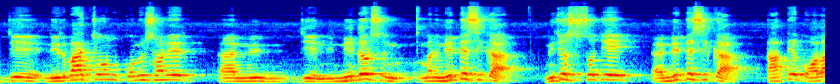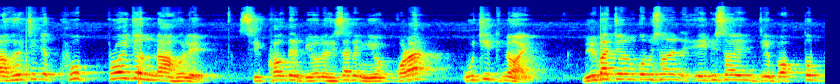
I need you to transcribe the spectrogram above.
যে নির্বাচন কমিশনের যে নিদর্শন মানে নির্দেশিকা, নিজস্ব যে নির্দেশিকা, তাতে বলা হয়েছে যে খুব প্রয়োজন না হলে শিক্ষকদের বিওলো হিসাবে নিয়োগ করা উচিত নয়। নির্বাচন কমিশনের এই বিষয়ে যে বক্তব্য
